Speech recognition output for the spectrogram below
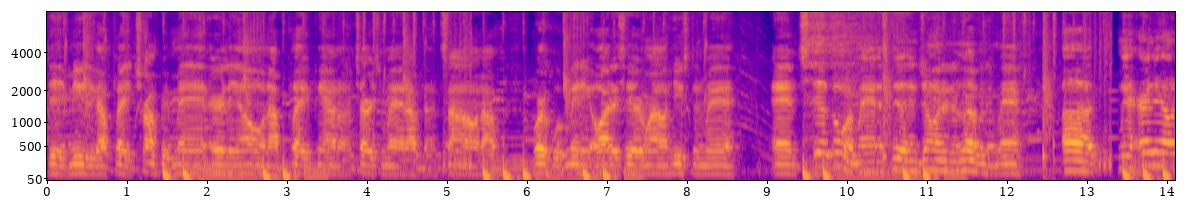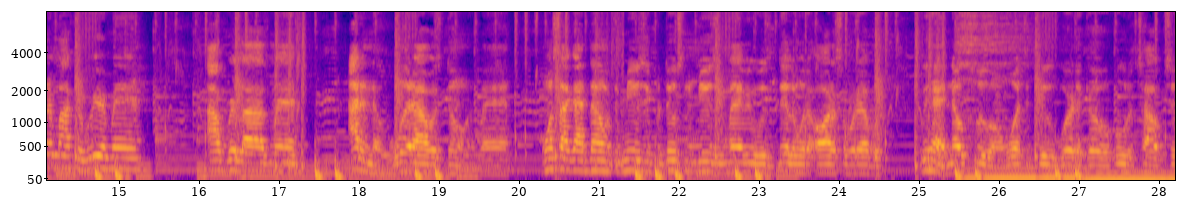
did music. I played trumpet, man, early on. I played piano in church, man. I've done sound. I've worked with many artists here around Houston, man. And still going, man, and still enjoying it and loving it, man. Uh, man, early on in my career, man, I realized, man, I didn't know what I was doing, man. Once I got done with the music, producing the music, maybe was dealing with an artist or whatever, we had no clue on what to do, where to go, who to talk to,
